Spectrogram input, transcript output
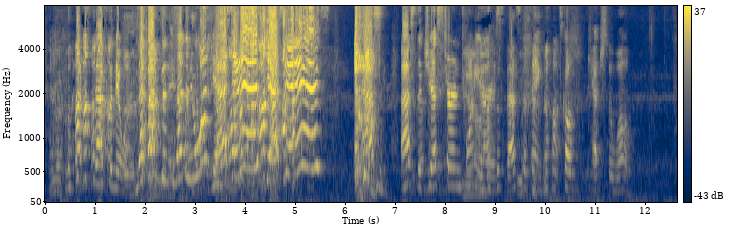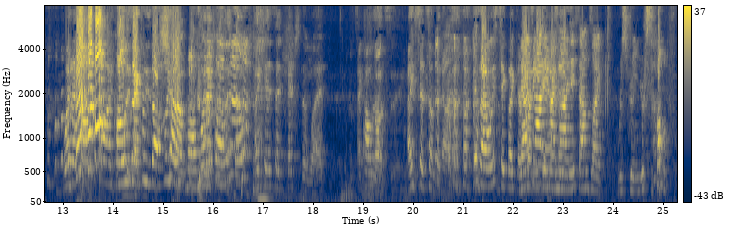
that's, that's the new one. That's an, is that the new one? Yes, it is. Yes, it is. Ask, ask the just turned twenty Yeah. years. That's the thing. It's called catch the woe. What did I call it? Oh, please, please stop. Shut up, mom. What did I call it though? I just said catch the what? I call I'm it. not saying. I said something else because I always take like their That's funny not in my mind. It sounds like restrain yourself.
